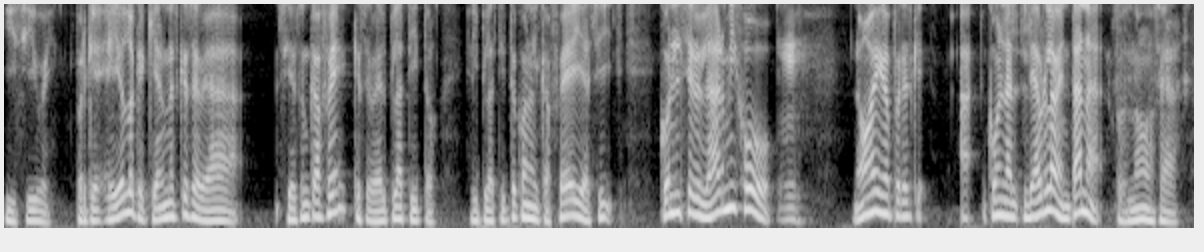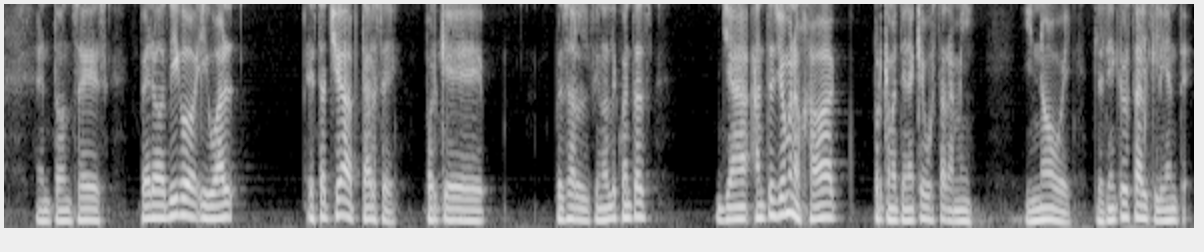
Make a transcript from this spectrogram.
Y sí, güey. Porque ellos lo que quieren es que se vea, si es un café, que se vea el platito. El platito con el café y así. Con el celular, mijo. Mm, No, oiga, pero es que ah, con la, le abro la ventana. Pues no, o sea. Entonces, pero digo, igual está chido adaptarse. Porque, pues al final de cuentas, ya antes yo me enojaba porque me tenía que gustar a mí. Y no, güey. Le tiene que gustar al cliente.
